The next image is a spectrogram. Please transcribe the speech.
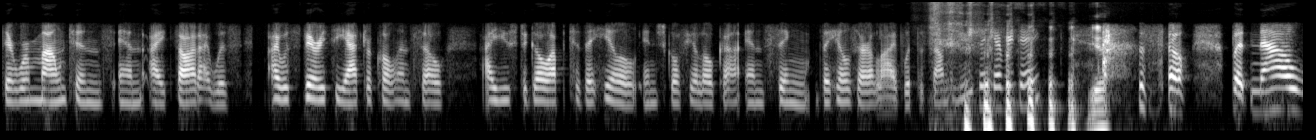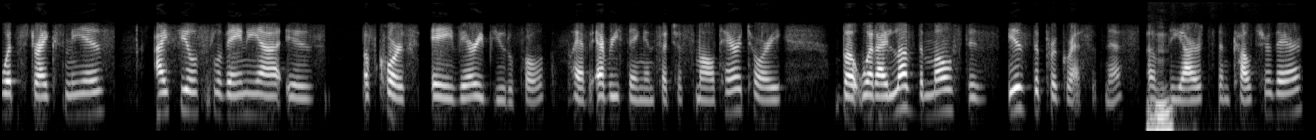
There were mountains, and I thought I was I was very theatrical, and so I used to go up to the hill in Škofja Loka and sing "The Hills Are Alive" with the Sound of Music every day. yeah. so, but now what strikes me is I feel Slovenia is, of course, a very beautiful. Have everything in such a small territory, but what I love the most is is the progressiveness of mm-hmm. the arts and culture there,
